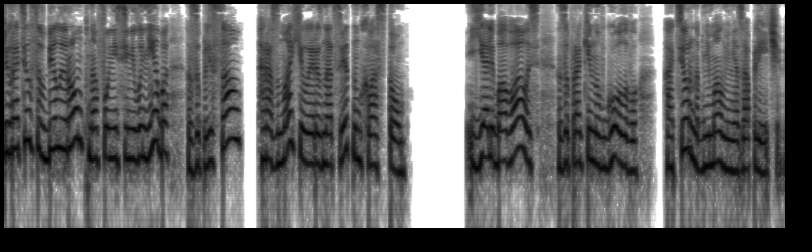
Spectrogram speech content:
превратился в белый ромб на фоне синего неба, заплясал, размахивая разноцветным хвостом. Я любовалась, запрокинув голову, а Терн обнимал меня за плечи.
